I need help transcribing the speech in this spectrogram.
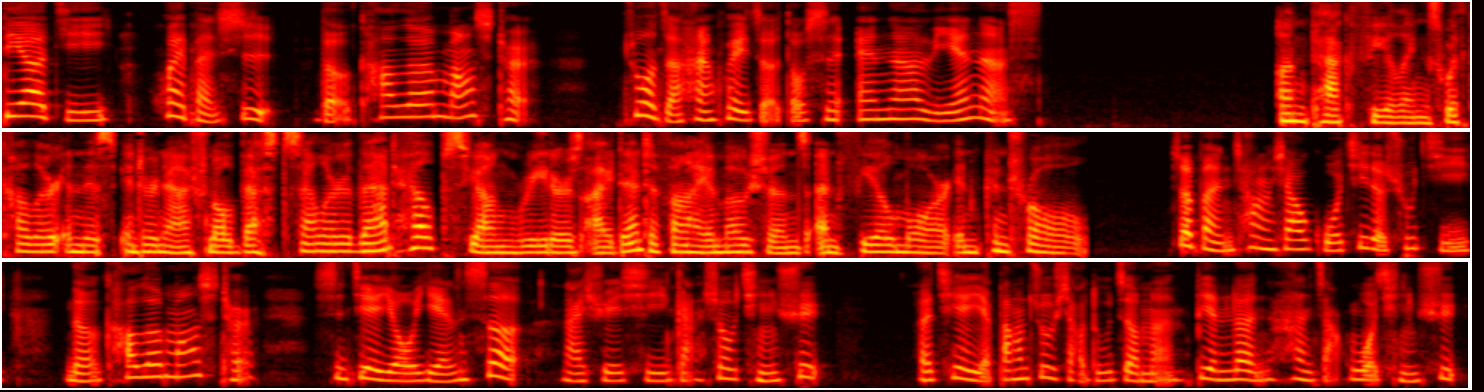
第二集绘本是《The Color Monster》，作者和绘者都是 Anna Lianas。Unpack feelings with color in this international bestseller that helps young readers identify emotions and feel more in control. 这本畅销国际的书籍《The Color Monster》是借由颜色来学习感受情绪，而且也帮助小读者们辨认和掌握情绪。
